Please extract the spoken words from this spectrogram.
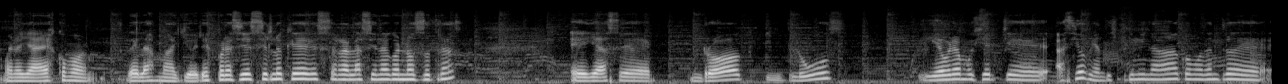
bueno, ya es como de las mayores, por así decirlo, que se relaciona con nosotras. Ella hace rock y blues y es una mujer que ha sido bien discriminada como dentro del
